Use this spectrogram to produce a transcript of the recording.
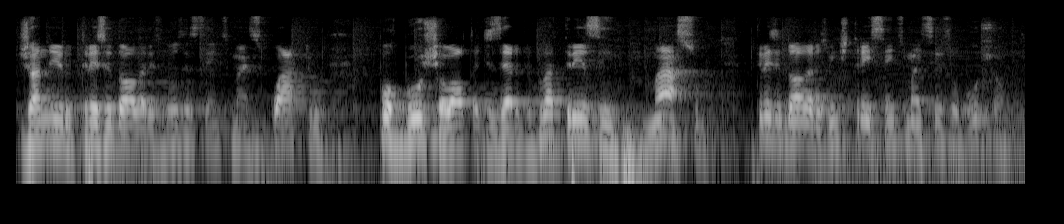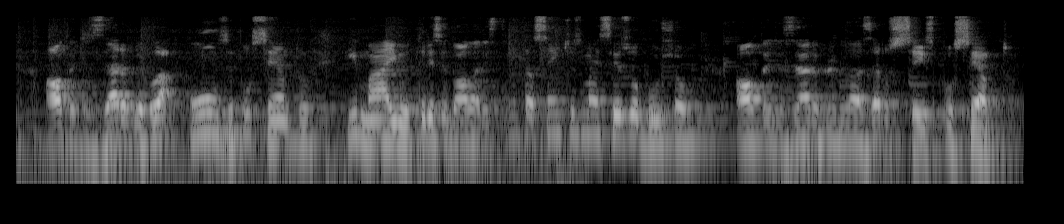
Janeiro 13 dólares 12 centes mais 4 por bushel, alta de 0,13. Março 13 dólares 23 centes mais 6 o bushel, alta de 0,11%. E maio 13 dólares 30 centes mais 6 o bushel, alta de 0,06%.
